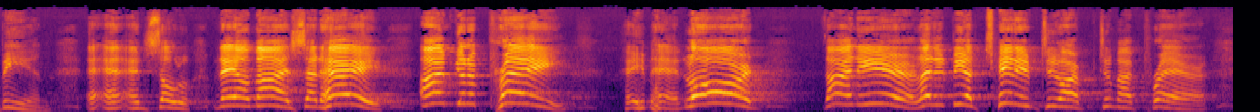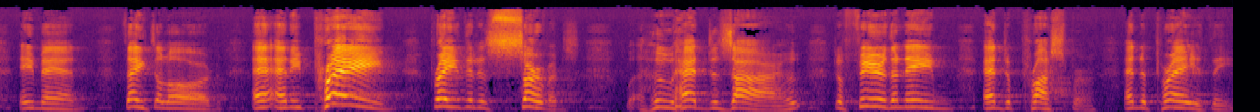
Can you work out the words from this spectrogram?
being. And, and so Nehemiah said, Hey, I'm going to pray. Amen. Lord, thine ear, let it be attentive to, our, to my prayer. Amen. Thank the Lord. And, and he prayed, prayed that his servants who had desire who, to fear the name and to prosper and to praise thee.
